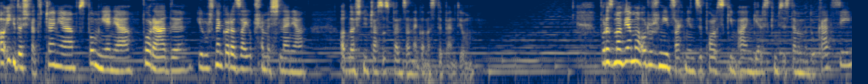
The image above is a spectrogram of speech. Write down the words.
o ich doświadczenia, wspomnienia, porady i różnego rodzaju przemyślenia odnośnie czasu spędzanego na stypendium. Porozmawiamy o różnicach między polskim a angielskim systemem edukacji,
